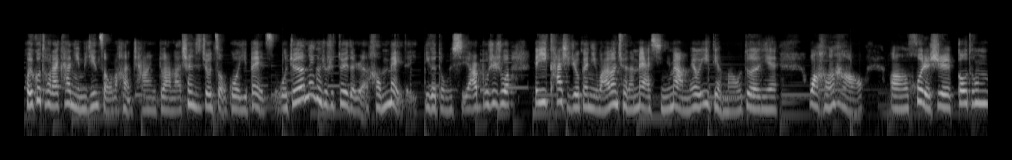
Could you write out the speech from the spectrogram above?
回过头来看，你们已经走了很长一段了，甚至就走过一辈子。我觉得那个就是对的人，很美的一个东西，而不是说他一开始就跟你完完全的 match，你们俩没有一点。矛盾也哇很好，嗯，或者是沟通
